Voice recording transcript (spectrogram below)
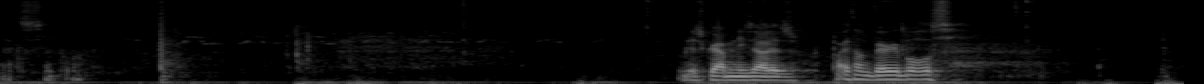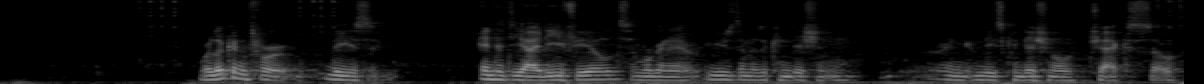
That's simple. Just grabbing these out as Python variables. We're looking for these entity ID fields, and we're going to use them as a condition in these conditional checks. So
